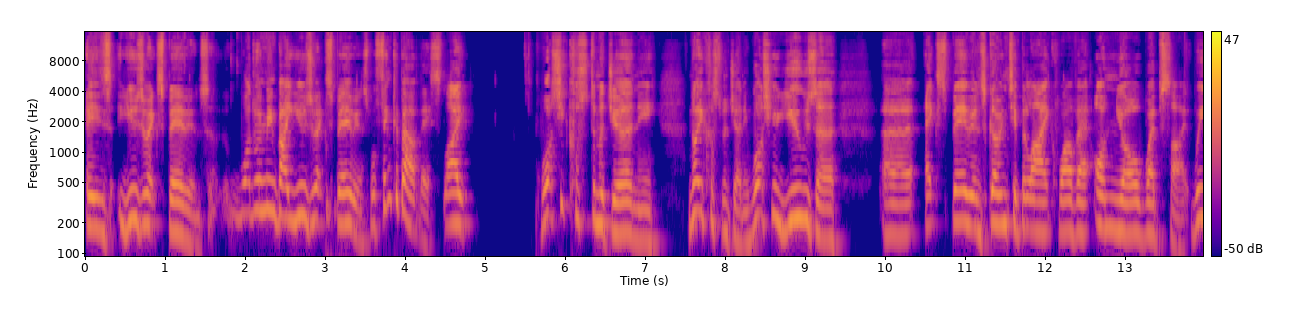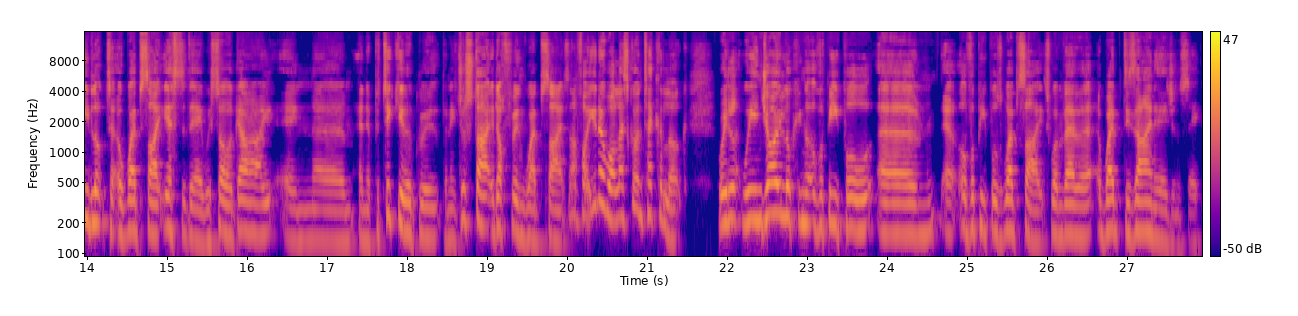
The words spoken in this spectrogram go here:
is user experience. What do we mean by user experience? Well, think about this. Like, what's your customer journey? Not your customer journey. What's your user uh, experience going to be like while they're on your website? We looked at a website yesterday. We saw a guy in um, in a particular group, and he just started offering websites. And I thought, you know what? Let's go and take a look. We we enjoy looking at other people um, at other people's websites when they're a web design agency.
